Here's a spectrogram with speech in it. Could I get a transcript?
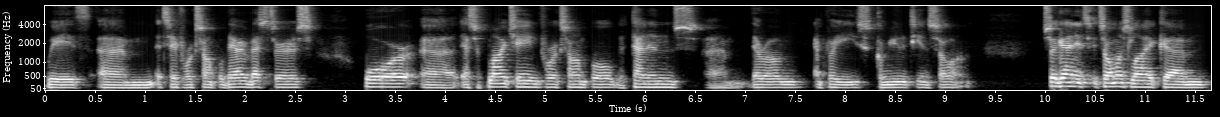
with, um, let's say, for example, their investors or uh, their supply chain, for example, the tenants, um, their own employees, community, and so on. So again, it's it's almost like um,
